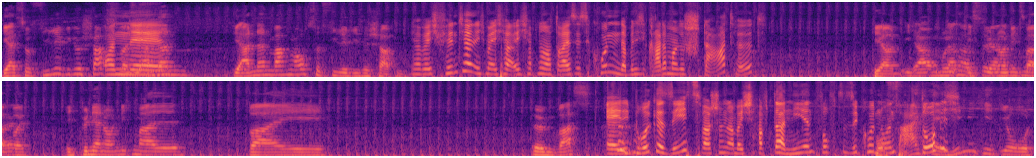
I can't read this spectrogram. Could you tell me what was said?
Ja, so viele wie du schaffst, Oh, weil nee. die anderen, die anderen machen auch so viele, wie sie schaffen. Ja, aber ich finde ja nicht mehr. Ich, ich habe nur noch 30 Sekunden. Da bin ich gerade mal gestartet. Ja, und ich, Ja, und muss, ich du bin ja noch nicht mal bei, Zeit. ich bin ja noch nicht mal bei irgendwas. Ey, die Brücke sehe ich zwar schon, aber ich schaffe da nie in 15 Sekunden Wo unten fahr ich denn durch. hin, ich Idiot?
